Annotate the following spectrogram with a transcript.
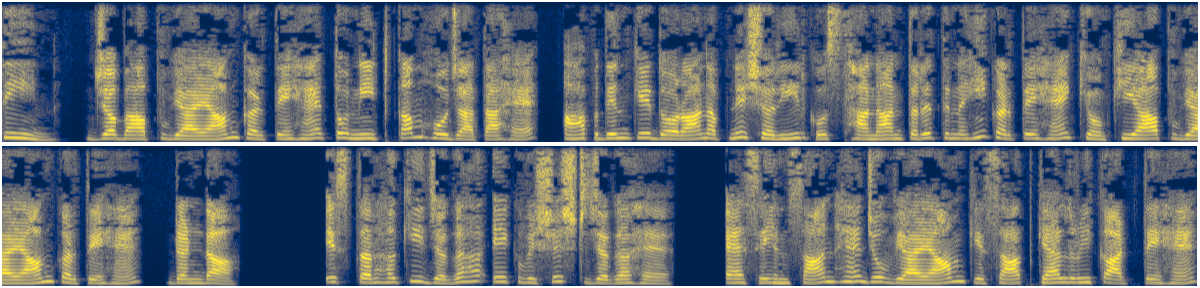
तीन, जब आप व्यायाम करते हैं तो नीट कम हो जाता है। आप दिन के दौरान अपने शरीर को स्थानांतरित नहीं करते हैं क्योंकि आप व्यायाम करते हैं। डंडा। इस तरह की जगह एक विशिष्ट जगह है। ऐसे इंसान हैं जो व्यायाम के साथ कैलोरी काटते हैं।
